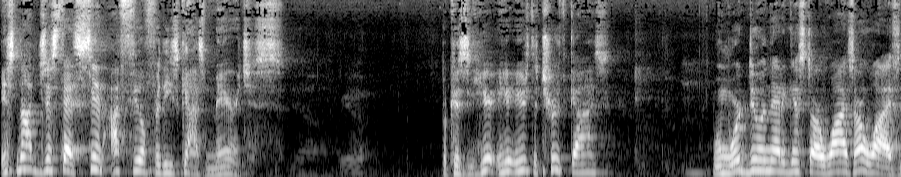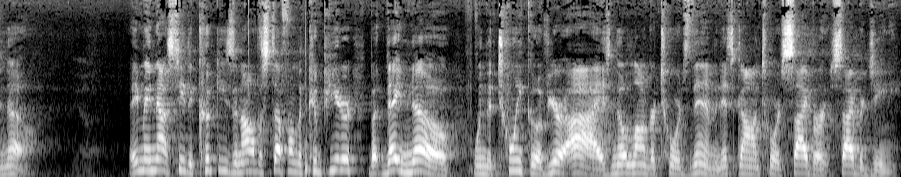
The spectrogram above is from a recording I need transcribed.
it's not just that sin. I feel for these guys' marriages. Because here, here's the truth, guys. When we're doing that against our wives, our wives know. They may not see the cookies and all the stuff on the computer, but they know when the twinkle of your eye is no longer towards them and it's gone towards cyber, cyber genie.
